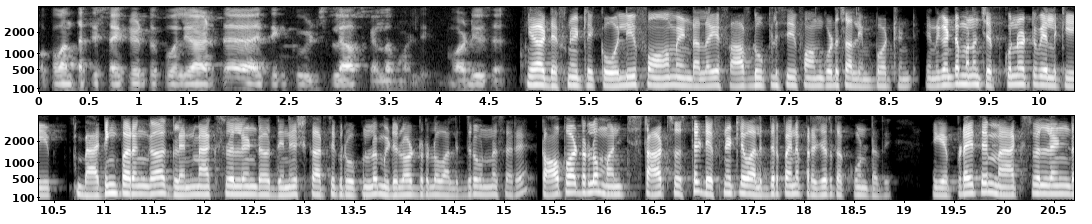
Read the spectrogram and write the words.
ఒక 130 స్ట్రైక్ రేట్‌తో కోహ్లీ ఆడితే ఐ థింక్ విడ్స్ ప్లే ఆఫ్స్‌కెళ్ళరు మళ్ళీ. What you sir yeah Kohli form and అలాగే ఫాఫ్ డూప్లిసీ ఫామ్ కూడా చాలా ఇంపార్టెంట్. ఎందుకంటే మనం చెప్పుకున్నట్టు వీళ్ళకి బ్యాటింగ్ పరంగా Glenn Maxwell and Dinesh Karthik రూపంలో మిడిల్ ఆర్డర్‌లో వాళ్ళిద్దరూ ఉన్నా సరే, టాప్ ఆర్డర్‌లో మంచి స్టార్ట్స్ వస్తే డెఫినెట్‌లీ వాళ్ళిద్దరి పైన ప్రెషర్ ఉంటుంది ఇక ఎప్పుడైతే మ్యాక్స్వెల్ అండ్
